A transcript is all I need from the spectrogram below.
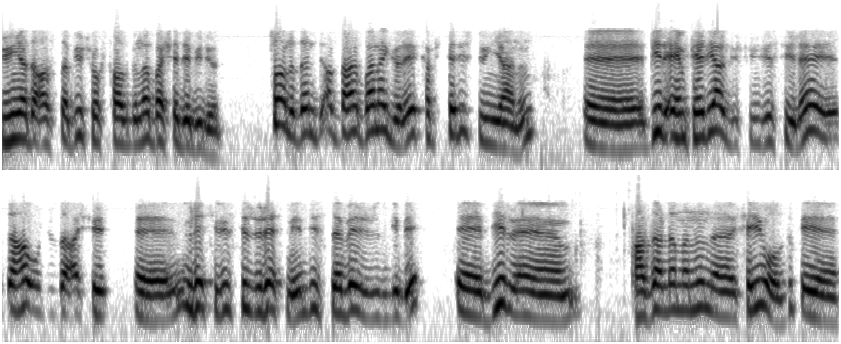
dünyada aslında birçok salgına baş edebiliyorduk. Sonradan bana göre kapitalist dünyanın e, bir emperyal düşüncesiyle daha ucuza aşı e, üretiriz, siz üretmeyin, biz de veririz gibi e, bir e, pazarlamanın e, şeyi olduk. E,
